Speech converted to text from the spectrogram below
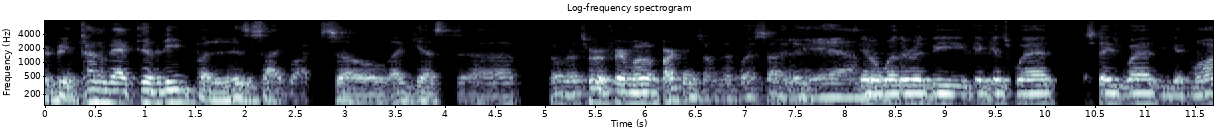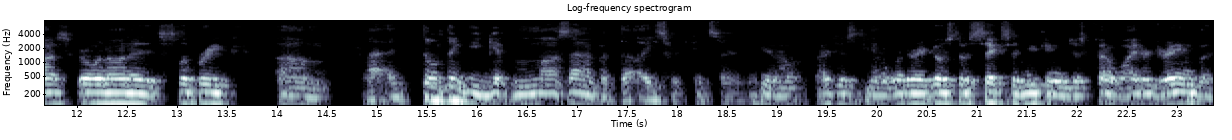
There'd be a ton of activity, but it is a sidewalk, so I guess, uh, Well, that's where a fair amount of parking's on that west side, and, yeah. you know, whether it be, it gets wet, stays wet, you get moss growing on it, it's slippery. Um, I don't think you'd get moss on it, but the ice would concern me. you know, I just, you know, whether it goes to a six and you can just cut a wider drain, but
